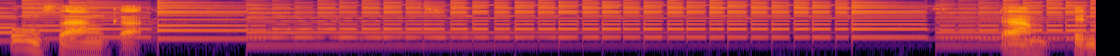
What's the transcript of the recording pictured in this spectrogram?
โค้งสางกะกล้ามเป็น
